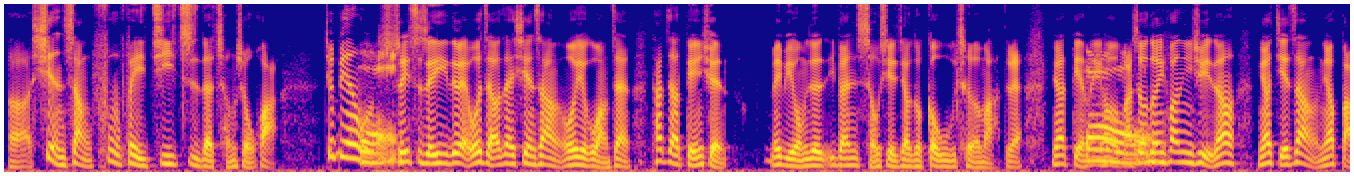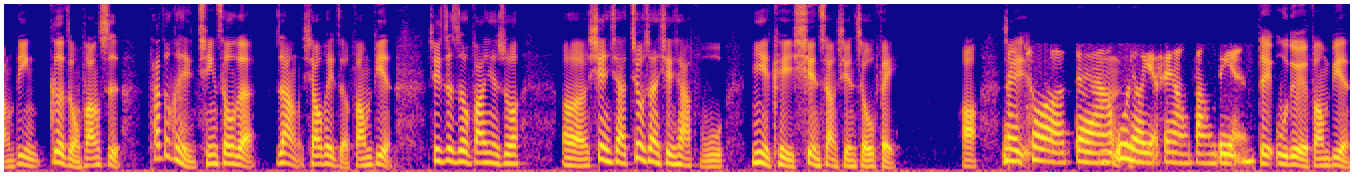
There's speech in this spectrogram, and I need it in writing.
呃线上付费机制的成熟化，就变成我随时随地对我只要在线上，我有个网站，他只要点选。Maybe 我们就一般熟悉的叫做购物车嘛，对不对？你要点了以后把所有东西放进去，然后你要结账，你要绑定各种方式，它都可以轻松的让消费者方便。所以这时候发现说，呃，线下就算线下服务，你也可以线上先收费。哦，没错，对啊，物流也非常方便。对，物流也方便。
